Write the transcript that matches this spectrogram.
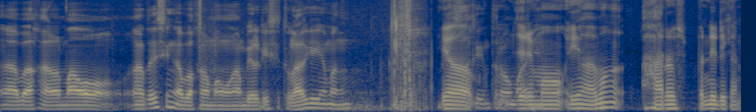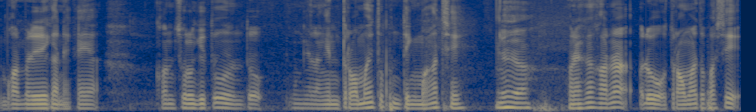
nggak bakal mau katanya sih nggak bakal mau ngambil di situ lagi emang Ya, jadi mau ya emang harus pendidikan, bukan pendidikan ya kayak konsul gitu untuk menghilangin trauma itu penting banget sih. Iya Mereka karena aduh trauma tuh pasti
